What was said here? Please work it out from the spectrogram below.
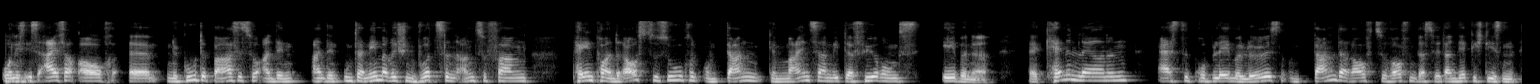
Und es ist einfach auch äh, eine gute Basis, so an den, an den unternehmerischen Wurzeln anzufangen, Painpoint rauszusuchen und dann gemeinsam mit der Führungsebene äh, kennenlernen, erste Probleme lösen und dann darauf zu hoffen, dass wir dann wirklich diesen,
